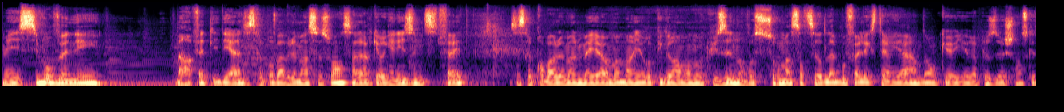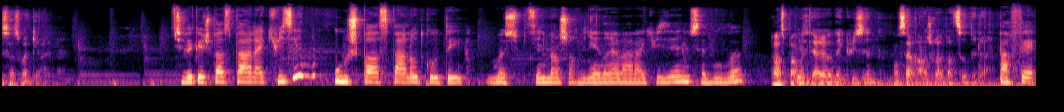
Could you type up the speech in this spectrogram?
Mais si vous revenez, ben en fait, l'idéal, ce serait probablement ce soir. Ça a l'air qu'il organise une petite fête. Ce serait probablement le meilleur moment. Il y aura plus grand monde aux cuisines. On va sûrement sortir de la bouffe à l'extérieur. Donc, euh, il y aurait plus de chances que ça soit calme. Tu veux que je passe par la cuisine ou je passe par l'autre côté? Moi, subtilement, je reviendrai vers la cuisine. Ça vous va? Passe par l'intérieur de la cuisine. On s'arrangera à partir de là. Parfait.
